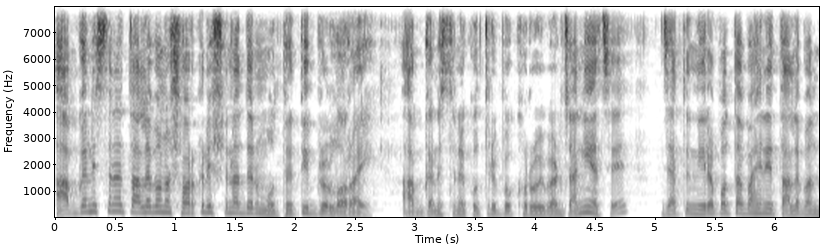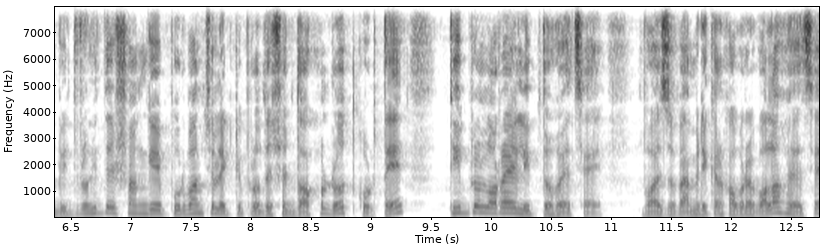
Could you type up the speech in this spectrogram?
আফগানিস্তানের তালেবান ও সরকারি সেনাদের মধ্যে তীব্র লড়াই। আফগানিস্তানের কর্তৃপক্ষ রবিবার জানিয়েছে, জাতীয় নিরাপত্তা বাহিনী তালেবান বিদ্রোহীদের সঙ্গে পূর্বাঞ্চলে একটি প্রদেশের দখল রোধ করতে তীব্র লড়াইয়ে লিপ্ত হয়েছে। ভয়েস অব আমেরিকার খবরে বলা হয়েছে,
